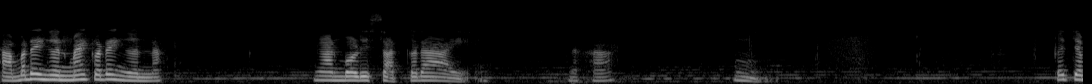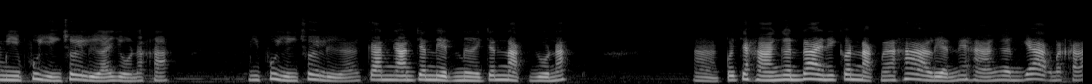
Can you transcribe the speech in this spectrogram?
ถามว่าได้เงินไหมก็ได้เงินนะ งานบริษัทก็ได้นะคะ อืม ก็จะมีผู้หญิงช่วยเหลืออยู่นะคะ มีผู้หญิงช่วยเหลือ การงานจะเหน็ดเหนื่อยจะหนักอยู่นะ อ่า ก็จะหาเงินได้นี่ก็หนักนะห้าเหรียญนี่หาเงินยากนะคะ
